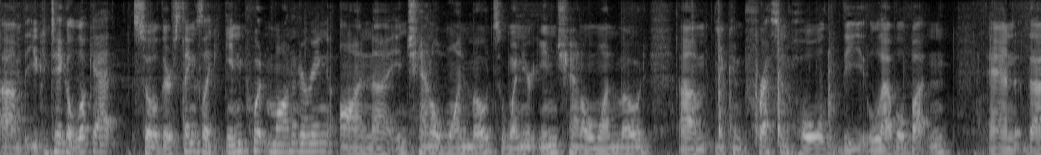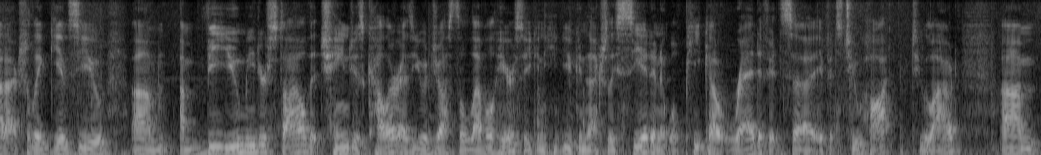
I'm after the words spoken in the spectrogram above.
um, that you can take a look at. So there's things like input monitoring on uh, in channel one mode. So when you're in channel one mode, um, you can press and hold the level button and that actually gives you um, a VU meter style that changes color as you adjust the level here. So you can you can actually see it, and it will peak out red if it's uh, if it's too hot, too loud. Um,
